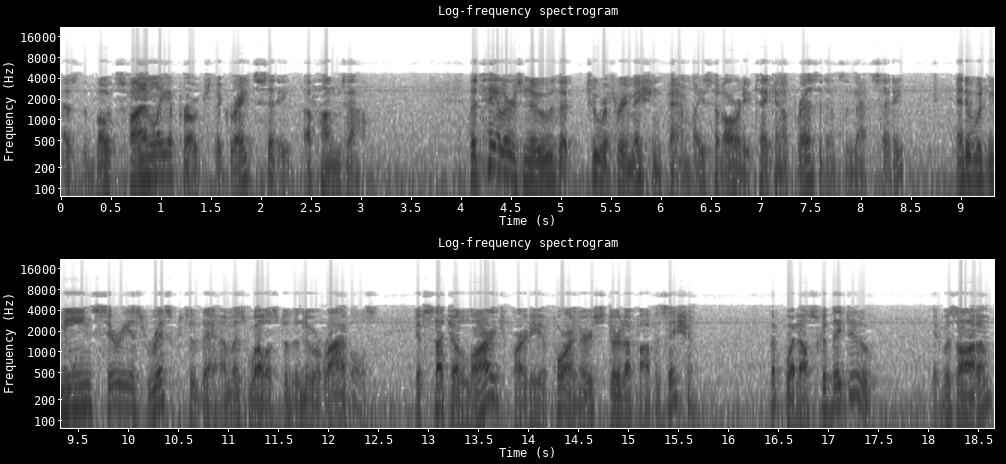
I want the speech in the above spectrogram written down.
as the boats finally approached the great city of Hangzhou. The Taylors knew that two or three mission families had already taken up residence in that city, and it would mean serious risk to them as well as to the new arrivals if such a large party of foreigners stirred up opposition. But what else could they do? It was autumn.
